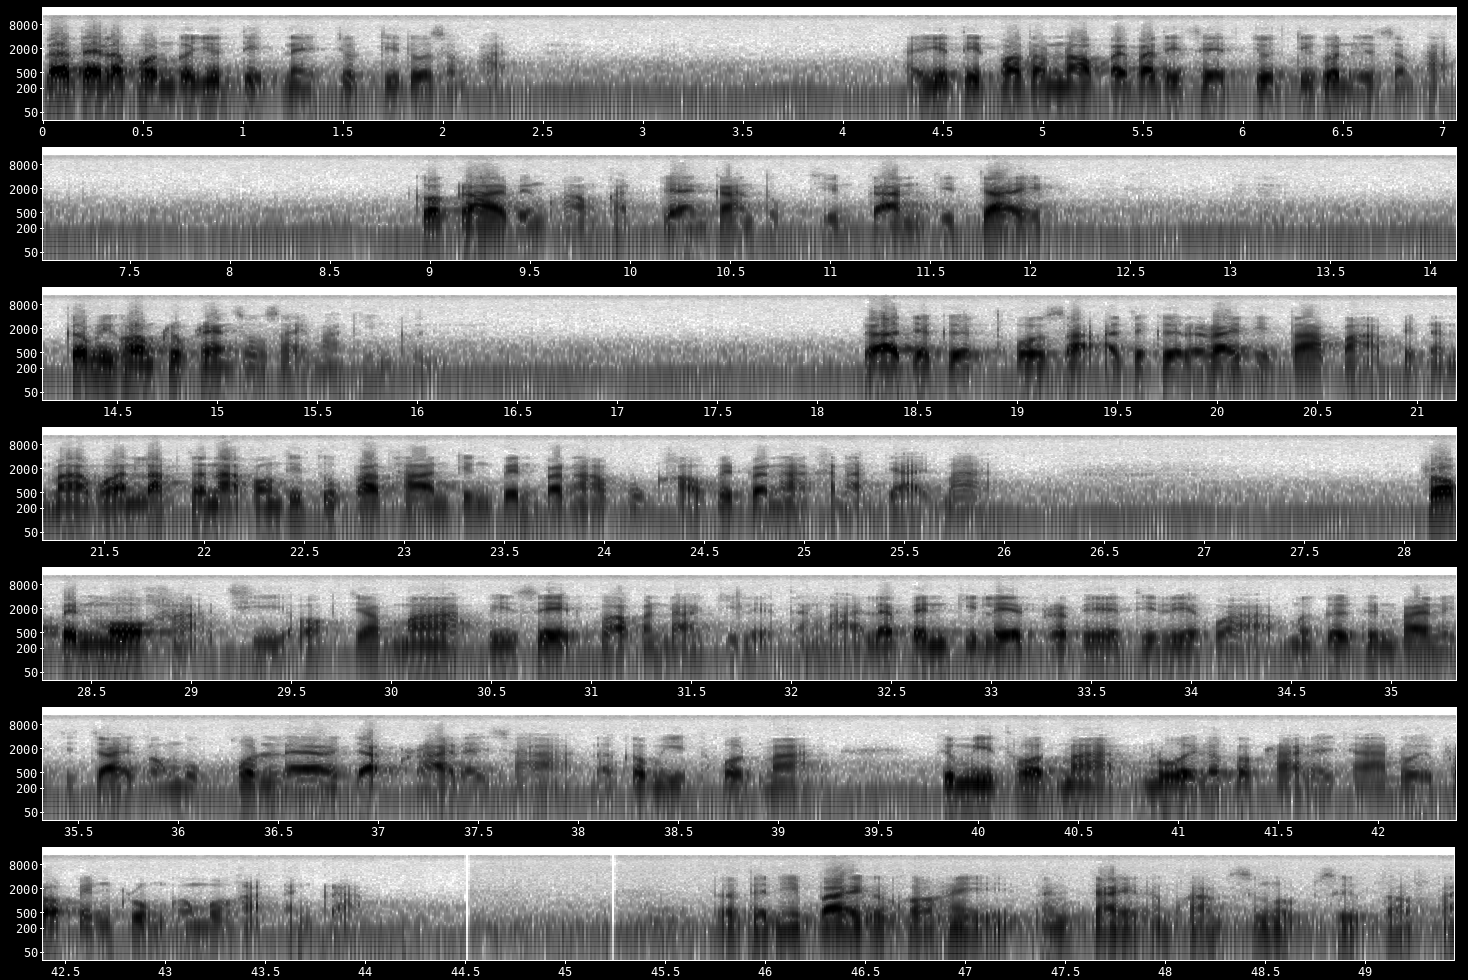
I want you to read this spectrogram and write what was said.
แล้วแต่ละคนก็ยึดติดในจุดที่ตัวสัมผัสยึดติดพอทำนอไปปฏิเสธจุดที่คนอื่นสัมผัส ก็กลายเป็นความขัดแย้งการตกเฉียงกันจิตใจ ก็มีความเครือบแคลงสงสัยมากยิ่งขึ้นก็อาจจะเกิดโทสะอาจจะเกิดอะไรติดตามมาเป็นนั้นมาก เพราะฉะนั้นลักษณะของทิฏฐุปาทานจึงเป็นปัญหาภูเขาเป็นปัญหาขนาดใหญ่มาก ราะเป็นโมหะที่ออกจะมากพิเศษกว่าบรรดากิเลสทั้งหลาย และเป็นกิเลสประเภทที่เรียกว่า เมื่อเกิดขึ้นภายในจิตใจของบุคคลแล้วจะคลายได้ช้า แล้วก็มีโทษมาก คือมีโทษมากด้วยแล้วก็คลายได้ช้าด้วย เพราะเป็นกลุ่มของโมหะดังกล่าวต่อแต่นี้ไปก็ขอให้ตั้งใจทำความสงบสืบต่อไป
